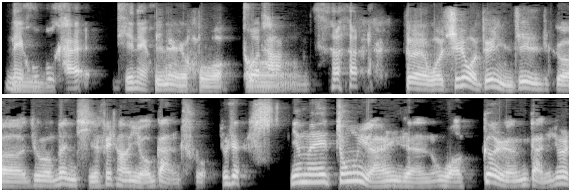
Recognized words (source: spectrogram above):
哪壶不开提哪壶，提哪壶拖他。对我，其实我对你这个就问题非常有感触，就是因为中原人，我个人感觉就是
